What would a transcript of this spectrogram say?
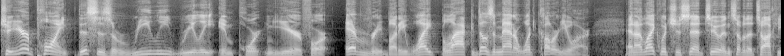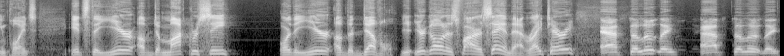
to your point, this is a really, really important year for everybody, white, black, it doesn't matter what color you are. And I like what you said too in some of the talking points. It's the year of democracy or the year of the devil. You're going as far as saying that, right, Terry? Absolutely. Absolutely,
